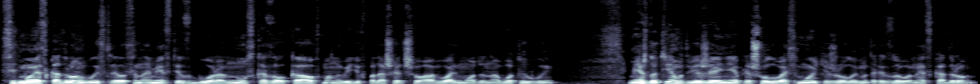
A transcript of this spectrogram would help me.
Седьмой эскадрон выстроился на месте сбора. «Ну», — сказал Кауфман, увидев подошедшего Вальмодена, — «вот и вы». Между тем в движение пришел восьмой тяжелый моторизованный эскадрон.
